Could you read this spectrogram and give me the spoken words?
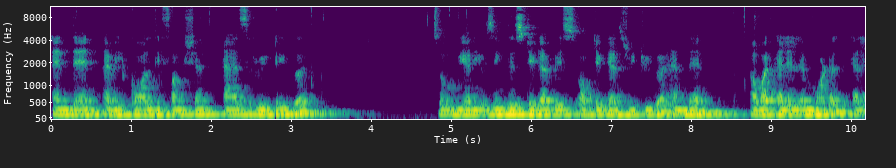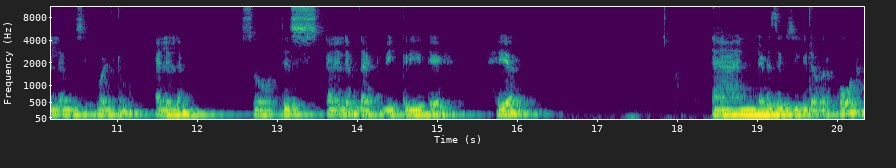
And then I will call the function as retriever. So we are using this database object as retriever. And then our LLM model LLM is equal to LLM so this LLM that we created here and let us execute our code.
